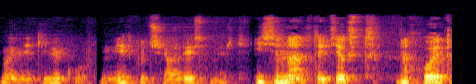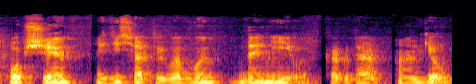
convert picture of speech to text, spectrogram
во веки веков, имеет ключи ада и смерти. И 17 текст находит общее с 10 главой Даниила, когда ангел,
